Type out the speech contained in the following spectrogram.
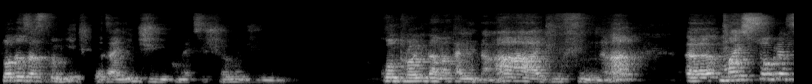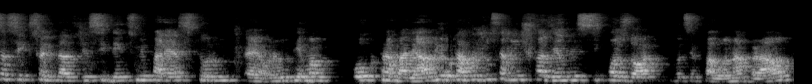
todas as políticas aí de, como é que se chama, de controle da natalidade, enfim, né? Uh, mas sobre essas sexualidades dissidentes, me parece que era um, é, era um tema pouco trabalhado, e eu estava justamente fazendo esse pós-doc que você falou na Brown,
